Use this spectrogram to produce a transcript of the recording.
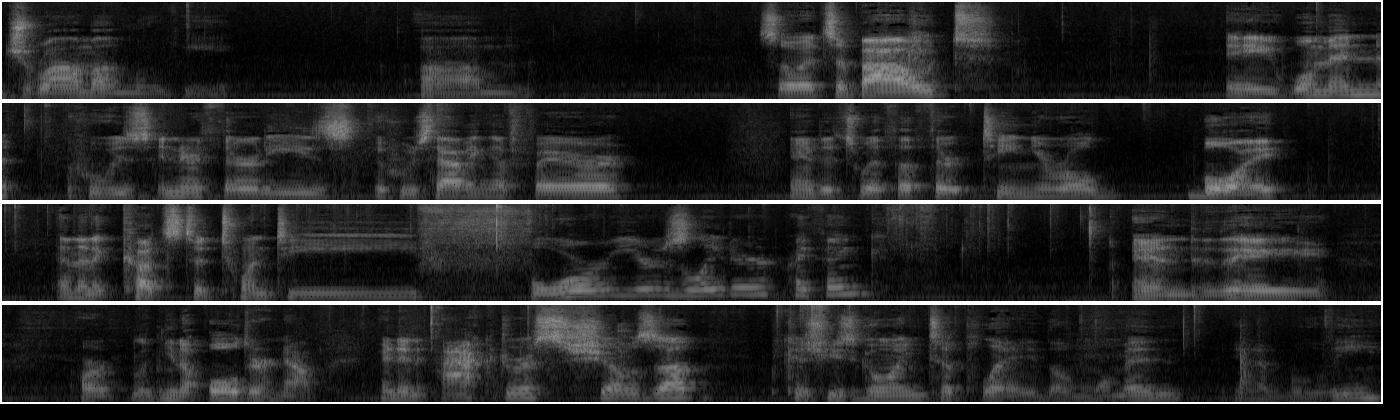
drama movie. Um, so it's about a woman who is in her 30s who's having an affair, and it's with a 13 year old boy. And then it cuts to 24 years later, I think. And they are, you know, older now. And an actress shows up because she's going to play the woman in a movie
